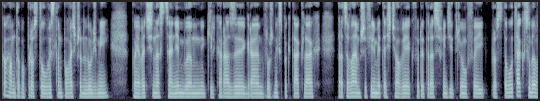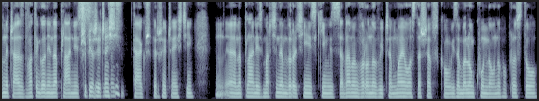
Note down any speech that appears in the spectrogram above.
Kocham to po prostu, występować przed ludźmi, pojawiać się na scenie. Byłem kilka razy, grałem w różnych spektaklach, pracowałem przy filmie Teściowie, który teraz święci triumfy i po prostu to był tak cudowny czas, dwa tygodnie na planie. Przy pierwszej części? Tak, przy pierwszej części. E, na planie z Marcinem Dorocińskim, z Adamem Woronowiczem, Mają Ostaszewską, Izabelą Kuną. No po prostu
